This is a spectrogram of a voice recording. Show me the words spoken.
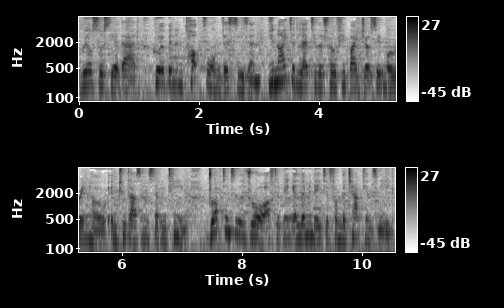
Real Sociedad, who have been in top form this season. United led to the trophy by Jose Mourinho in 2017, dropped into the draw after being eliminated from the Champions League,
